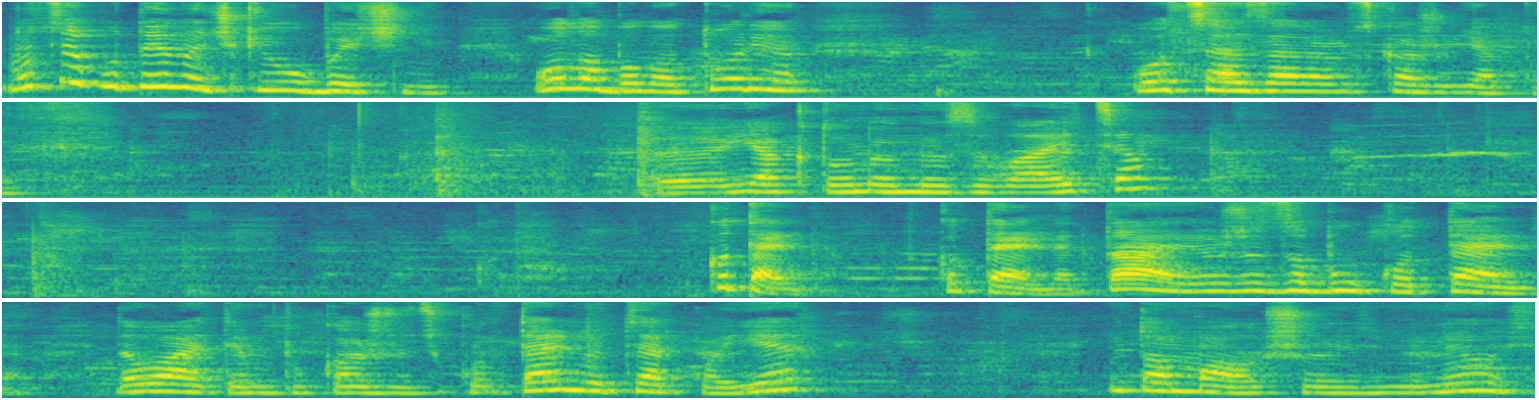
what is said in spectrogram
Ну, це будиночки обичні. О, лабораторія. Оце зараз розкажу, як то. Е, як то воно називається. Котельня. Котельня. Та, я вже забув котельня. Давайте я вам покажу цю котельню. Церква є. Ну там мало що змінилось.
